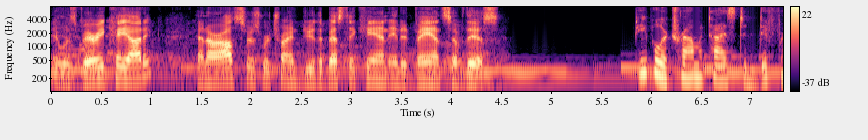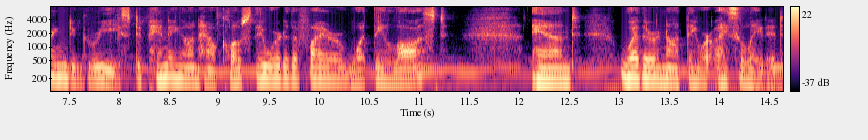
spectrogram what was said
It was very chaotic, and our officers were trying to do the best they can in advance of this. People are traumatized to differing degrees depending on how close they were to the fire, what they lost, and whether or not they were isolated.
